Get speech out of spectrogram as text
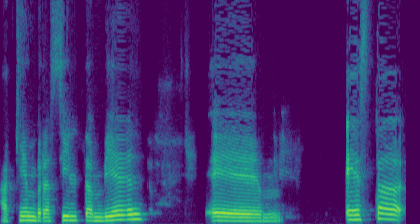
aquí en Brasil también, eh, esta,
